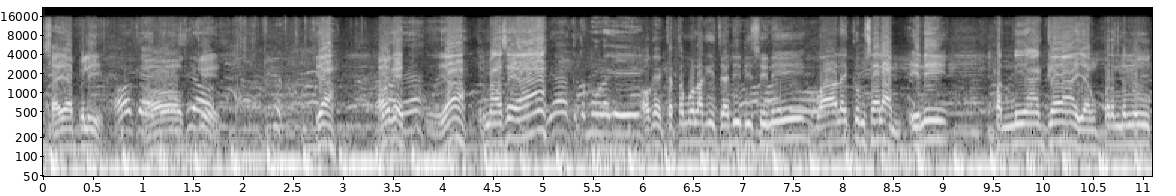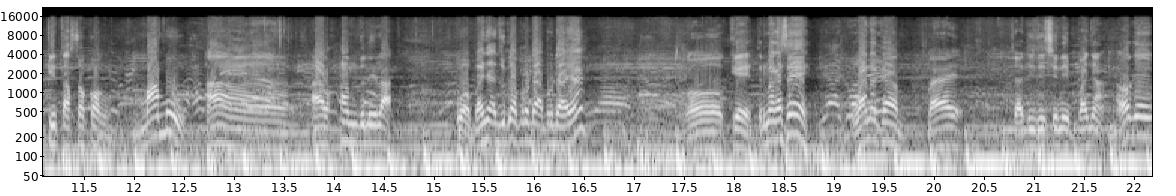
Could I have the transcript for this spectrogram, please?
Saya beli. Kasih, Oke. Ya. Oke. Ya, Ya, terima kasih ya. Ya, ketemu lagi. Oke, ketemu lagi. Jadi di sini, Waalaikumsalam. Ini peniaga yang perlu kita sokong. Mamu. Ah, Alhamdulillah. Wah, banyak juga produk-produk ya. Oke, terima kasih. Ya. Wanakam. Baik. Jadi di sini banyak. Oke.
